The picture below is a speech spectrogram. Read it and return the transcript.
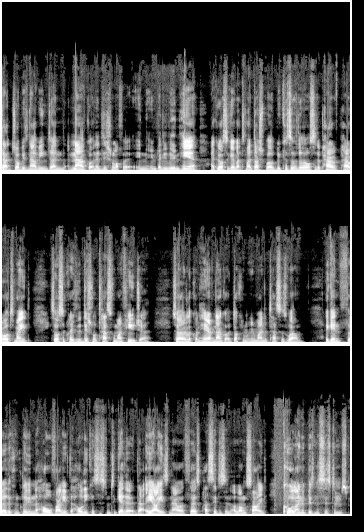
That job is now being done. Now I've got an additional offer in, embedded within here. I can also go back to my dashboard because of also the power of Power Automate. It's also created additional tasks for my future. So I look on here, I've now got a document reminder task as well. Again, further concluding the whole value of the whole ecosystem together, that AI is now a first class citizen alongside core line of business systems.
